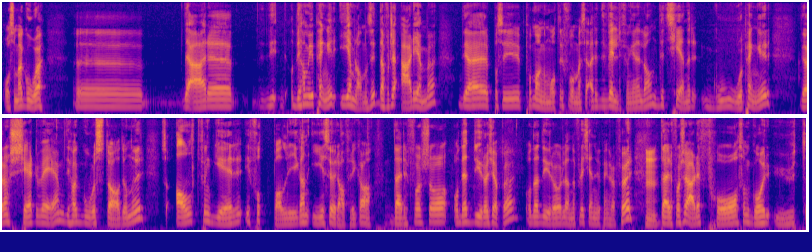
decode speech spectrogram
og som er gode. Eh, det er eh, de, de har mye penger i hjemlandet sitt, derfor er de hjemme. De er på, si, på mange måter er et velfungerende land. De tjener gode penger. De har arrangert VM, de har gode stadioner. Så alt fungerer i fotballigaen i Sør-Afrika. Derfor så Og det er dyre å kjøpe, og det er dyre å lønne, for de tjener mye penger fra før. Mm. Derfor så er det få som går ut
